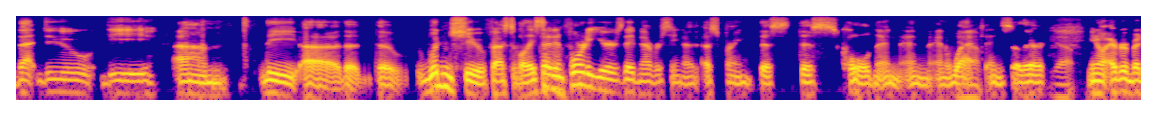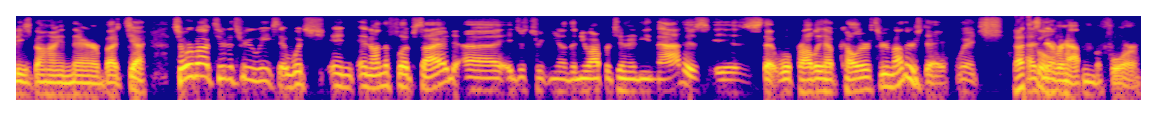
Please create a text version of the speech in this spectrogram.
that do the um, the uh, the the wooden shoe festival. They said in 40 years they've never seen a, a spring this this cold and and and wet, and so they're Yeah. you know everybody's behind there. But yeah, so we're about two to three weeks. At which and and on the flip side, uh, it just you know the new opportunity in that is is that we'll probably have color through Mother's Day, which That's has cool. never happened before.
